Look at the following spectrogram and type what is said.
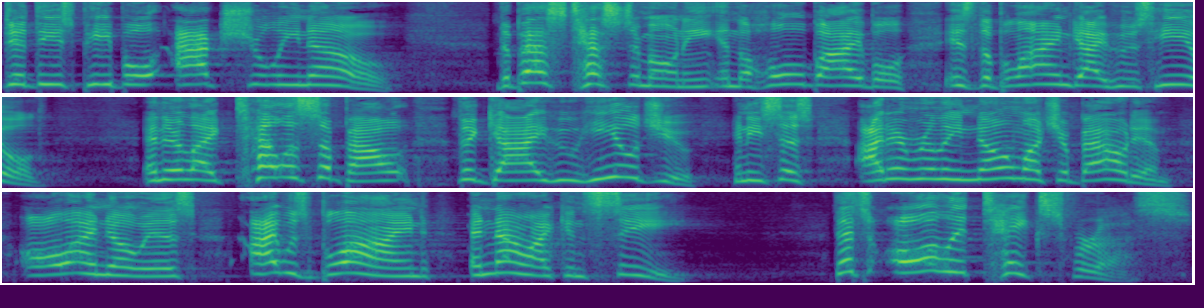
did these people actually know? The best testimony in the whole Bible is the blind guy who's healed. And they're like, Tell us about the guy who healed you. And he says, I didn't really know much about him. All I know is I was blind and now I can see. That's all it takes for us.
